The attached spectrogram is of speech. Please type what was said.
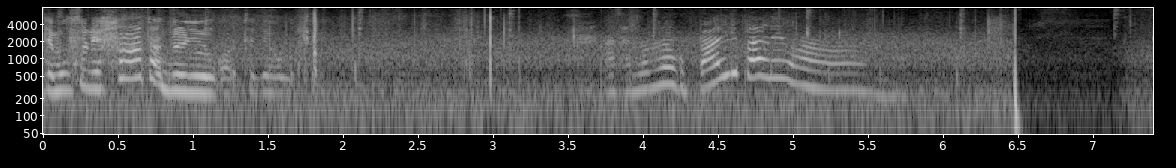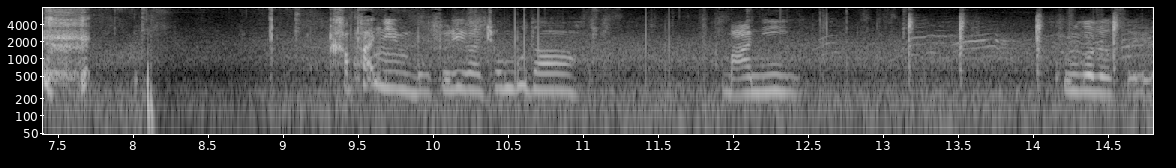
내 목소리 하나도 안 들리는 것 같아, 내가 볼 때. 아, 잠깐 말고 빨리빨리 와. 카파님 목소리가 전부 다 많이 굵어졌어요.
